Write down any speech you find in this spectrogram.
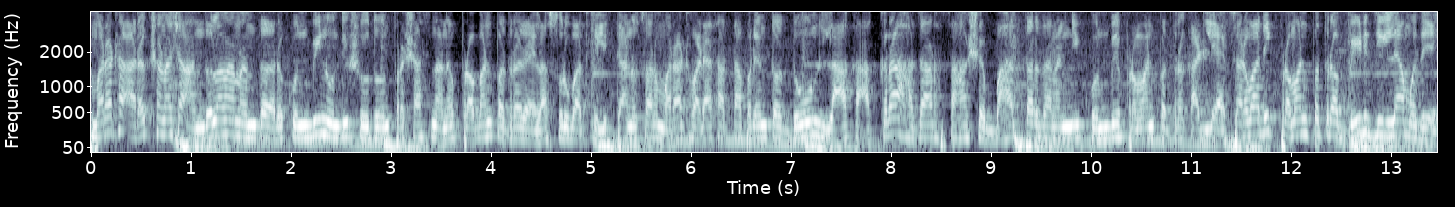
मराठा आरक्षणाच्या आंदोलनानंतर कुणबी नोंदी शोधून प्रशासनानं प्रमाणपत्र द्यायला सुरुवात केली. त्यानुसार मराठवाड्यात आतापर्यंत दोन लाख अकरा हजार सहाशे बहात्तर जणांनी कुणबी प्रमाणपत्र काढले आहे सर्वाधिक प्रमाणपत्र बीड जिल्ह्यामध्ये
